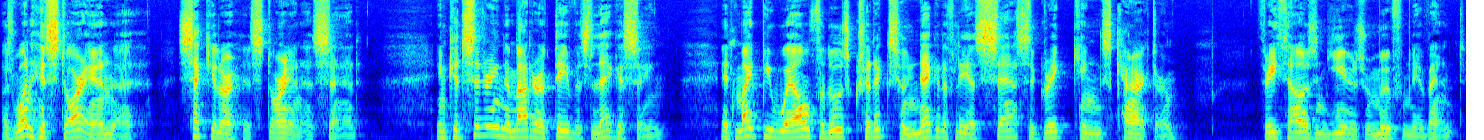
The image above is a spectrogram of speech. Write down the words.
As one historian, a secular historian, has said, in considering the matter of David's legacy, it might be well for those critics who negatively assess the great king's character, 3,000 years removed from the event,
